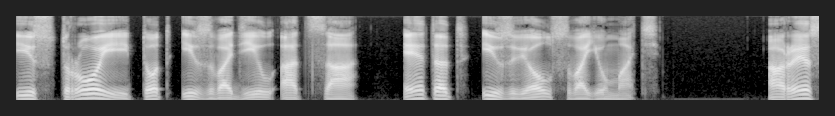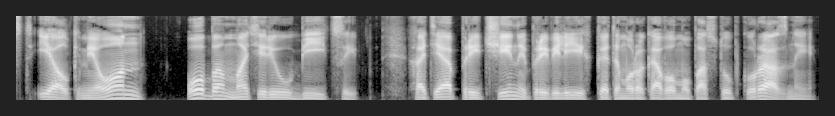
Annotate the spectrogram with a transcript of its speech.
И строи тот изводил отца, этот извел свою мать. Арест и Алкмион — оба матери-убийцы, хотя причины привели их к этому роковому поступку разные.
